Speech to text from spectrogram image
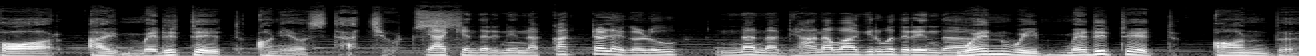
for I meditate on your statutes. ಯಾಕೆಂದರೆ ನಿನ್ನ ಕಟ್ಟಳೆಗಳು ನನ್ನ ಧ್ಯಾನವಾಗಿರುವುದರಿಂದ When we meditate on the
